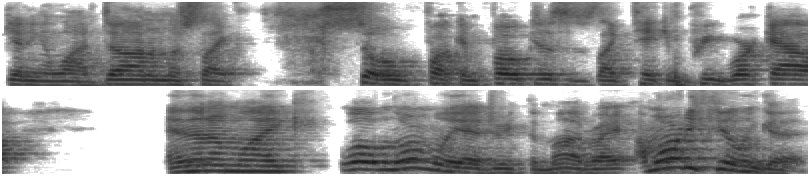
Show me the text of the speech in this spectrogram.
getting a lot done. I'm just like so fucking focused. It's like taking pre-workout. And then I'm like, well, normally I drink the mud, right? I'm already feeling good,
